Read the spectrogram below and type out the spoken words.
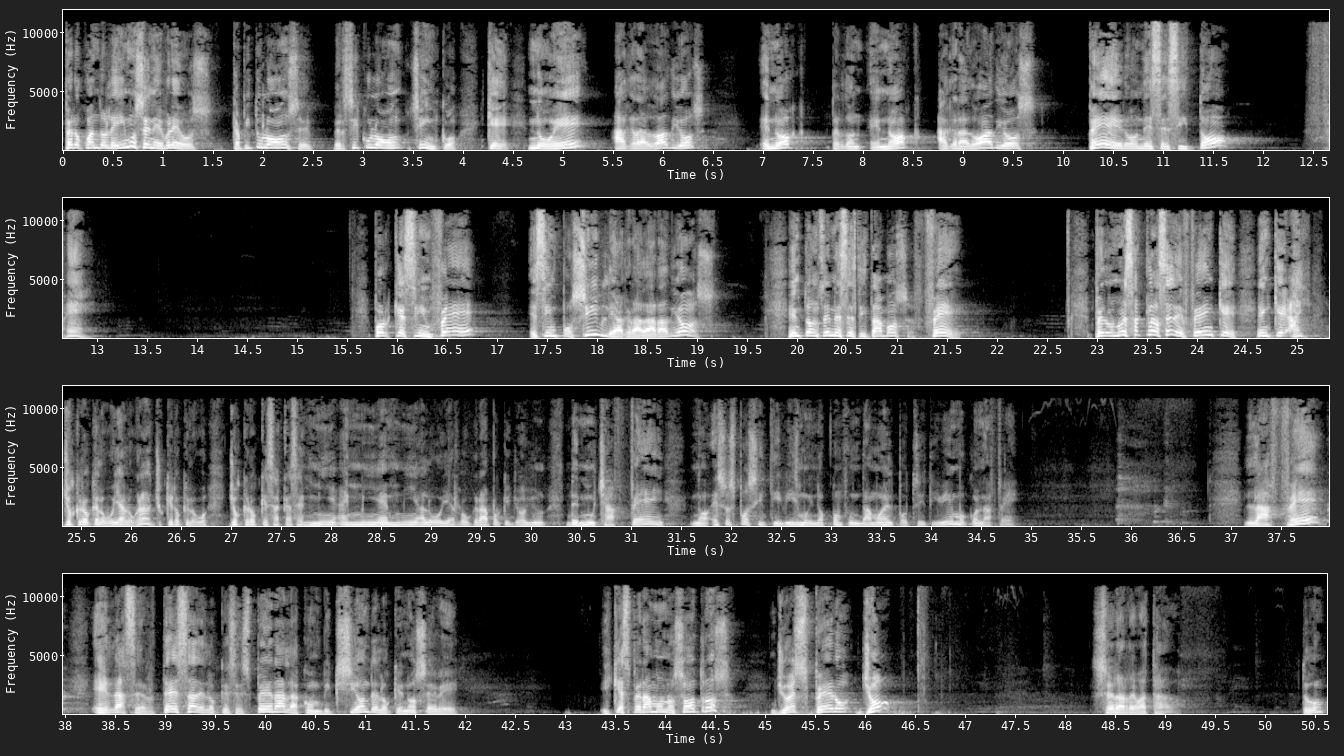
Pero cuando leímos en Hebreos capítulo 11, versículo 5, que Noé agradó a Dios, Enoch, perdón, Enoch agradó a Dios, pero necesitó fe. Porque sin fe es imposible agradar a Dios. Entonces necesitamos fe. Pero no esa clase de fe en que, en que, ay, yo creo que lo voy a lograr, yo quiero que lo yo creo que esa casa es mía, es mía, es mía, lo voy a lograr porque yo soy de mucha fe. No, eso es positivismo y no confundamos el positivismo con la fe. La fe es la certeza de lo que se espera, la convicción de lo que no se ve. ¿Y qué esperamos nosotros? Yo espero, yo ser arrebatado. ¿Tú?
